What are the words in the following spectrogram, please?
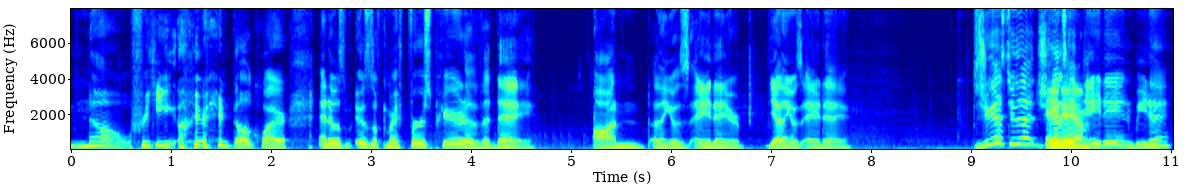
No, freaking. We were in bell choir, and it was it was my first period of the day. On I think it was A day or yeah, I think it was A day. Did you guys do that? Did you 8 guys have A day and B day?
